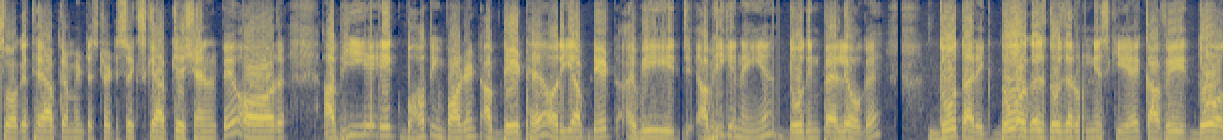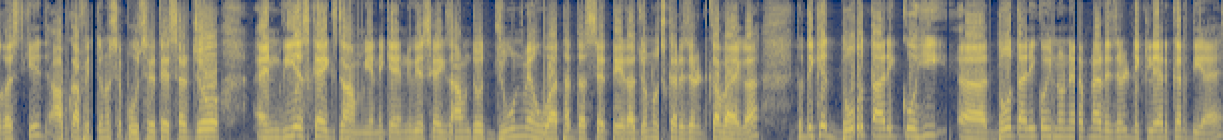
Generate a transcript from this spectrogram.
स्वागत है आपका मिनट स्टेटिस्टिक्स के आपके चैनल पे। और अभी ये एक बहुत इंपॉर्टेंट अपडेट है, और ये अपडेट अभी अभी के नहीं है, दो दिन पहले हो गए। दो तारीख, दो अगस्त 2019 की है, काफ़ी दो अगस्त की। आप काफ़ी दिनों से पूछ रहे थे, सर, जो एनवीएस का एग्ज़ाम यानी कि एनवीएस का एग्ज़ाम जो जून में हुआ था 10 से 13 जून, उसका रिज़ल्ट कब आएगा? तो देखिए, दो तारीख को ही दो तारीख को इन्होंने अपना रिज़ल्ट डिक्लेयर कर दिया है,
